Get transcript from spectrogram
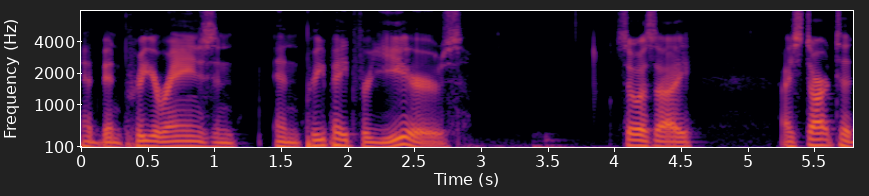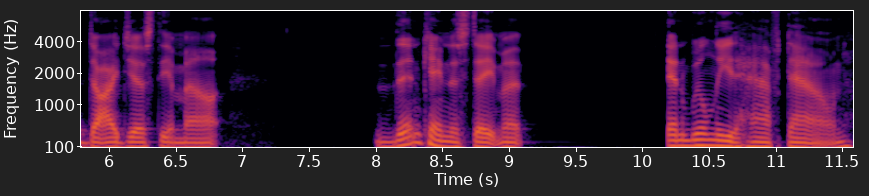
had been prearranged and, and prepaid for years. So as I I start to digest the amount, then came the statement, and we'll need half down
